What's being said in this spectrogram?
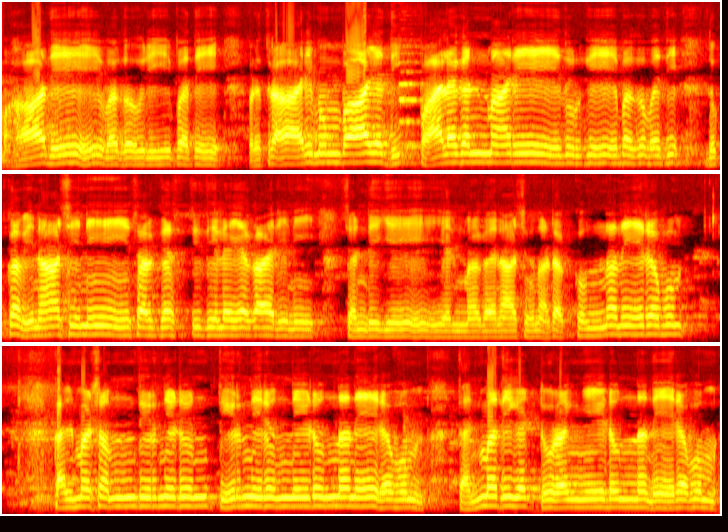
മഹാദേവ ഗൗരീപദേ വൃത്രാരിമുമ്പായ ദിക്പാലകന്മാരേ ദുർഗേ ഭഗവതി ദുഃഖവിനാശിനി സർഗസ്ഥിതിലയകാരിണി ചണ്ഡികേ എന്മകനാശു നടക്കുന്ന നേരവും കൽമഷം തീർന്നിടും തീർന്നിരുന്നിടുന്ന നേരവും തന്മതി കെട്ടുറങ്ങിയിടുന്ന നേരവും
